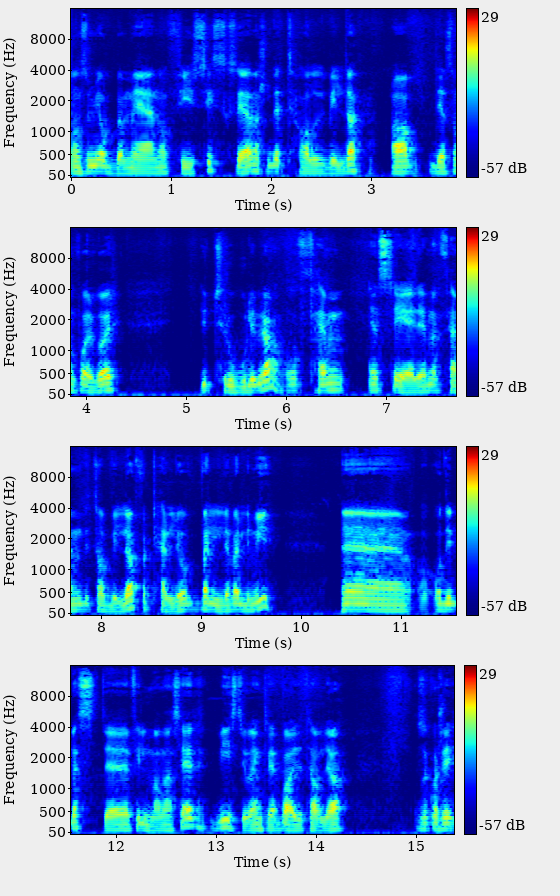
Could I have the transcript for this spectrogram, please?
noen som jobber med noe fysisk, så er det nesten detaljbilder av det som foregår. Utrolig bra. Og fem, en serie med fem detaljbilder forteller jo veldig, veldig mye. Eh, og de beste filmene jeg ser, viser jo egentlig bare detaljer. Altså Kanskje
